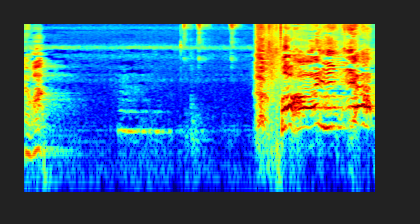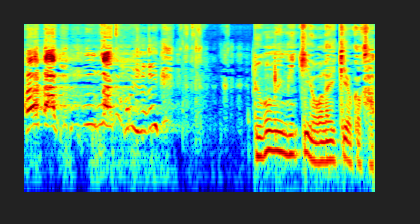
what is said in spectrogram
อะไรวะโอ้ยเหี้ยนักนักหอยเลยหรือว่าไม่มีเกี่ยวอะไรเกี่ยวกับขา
